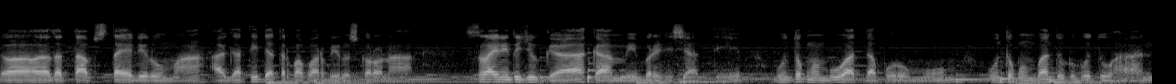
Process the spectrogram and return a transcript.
uh, tetap stay di rumah agar tidak terpapar virus corona. Selain itu juga kami berinisiatif untuk membuat dapur umum untuk membantu kebutuhan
